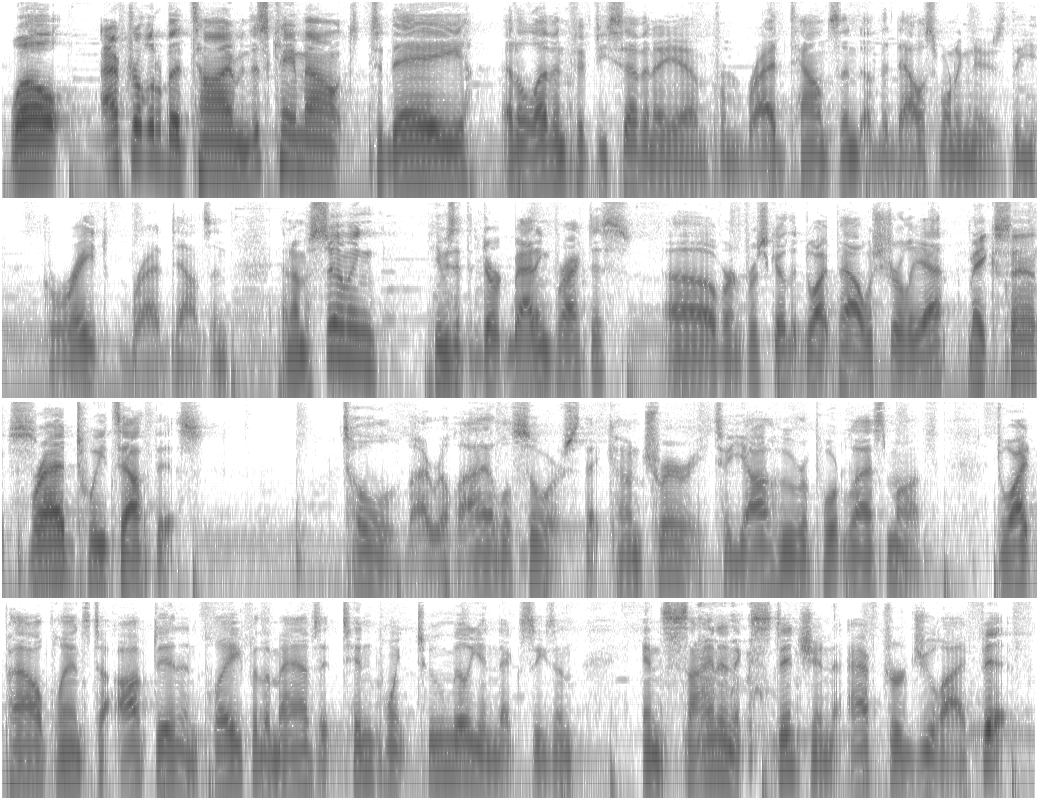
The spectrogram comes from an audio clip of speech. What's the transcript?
Well, after a little bit of time, and this came out today at 11:57 a.m. from Brad Townsend of the Dallas Morning News, the great Brad Townsend, and I'm assuming he was at the Dirk batting practice uh, over in Frisco that Dwight Powell was surely at. Makes sense. Brad tweets out this. Told by reliable source that contrary to Yahoo report last month, Dwight Powell plans to opt in and play for the Mavs at 10.2 million next season and sign an extension after July 5th.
